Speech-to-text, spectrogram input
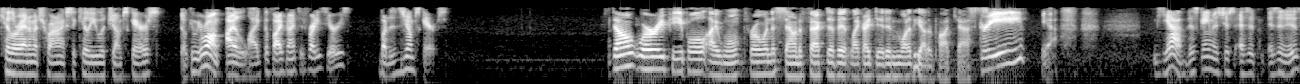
killer animatronics to kill you with jump scares. Don't get me wrong, I like the Five Nights at Freddy's series, but it's jump scares. Don't worry, people. I won't throw in a sound effect of it like I did in one of the other podcasts. Agree? Yeah. Yeah, this game is just as it as it is.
